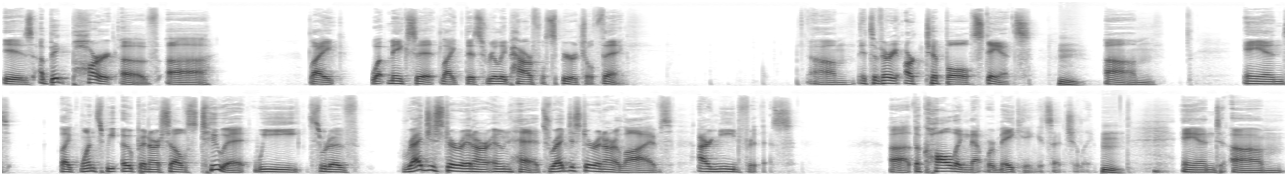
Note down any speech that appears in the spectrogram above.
is a big part of uh like what makes it like this really powerful spiritual thing. Um, it's a very archetypal stance. Um, and like once we open ourselves to it, we sort of register in our own heads, register in our lives our need for this, uh, the calling that we're making, essentially. And um,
